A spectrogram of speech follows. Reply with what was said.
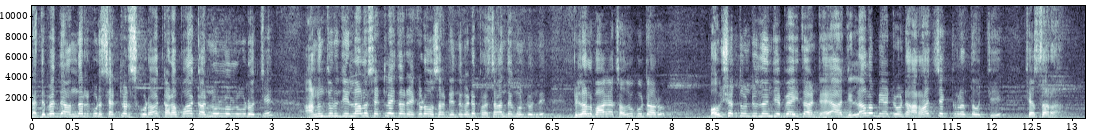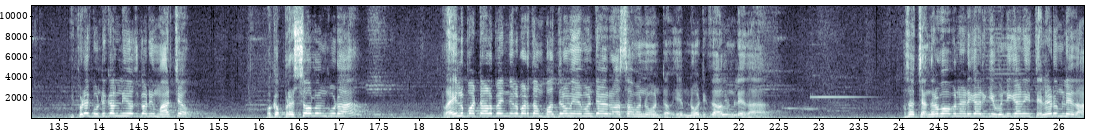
పెద్ద పెద్ద అందరు కూడా సెటిలర్స్ కూడా కడప కర్నూలులో కూడా వచ్చి అనంతపురం జిల్లాలో సెటిల్ అవుతారు ఎక్కడో ఒకసారి. ఎందుకంటే ప్రశాంతంగా ఉంటుంది. పిల్లలు బాగా చదువుకుంటారు. భవిష్యత్తు ఉంటుందని చెప్పి అయితే అంటే ఆ జిల్లాలో మీ అటువంటి అరాచకులంతా వచ్చి చేస్తారా? ఇప్పుడే గుంటకల్ నియోజకవర్గం మార్చావు. ఒక ప్రెస్ వాళ్ళని కూడా రైలు పట్టాలపై నిలబడతాం భద్రం ఏమంటే అవి రాస్తామని అంటావు. ఏం నోటికి తాళం లేదా? అసలు చంద్రబాబు నాయుడు గారికి ఇవన్నీ కానీ తెలియడం లేదా?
